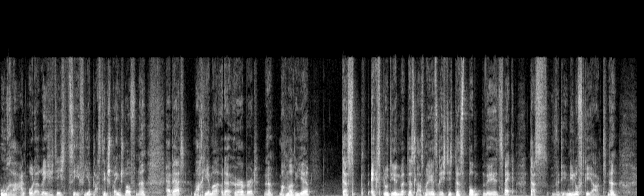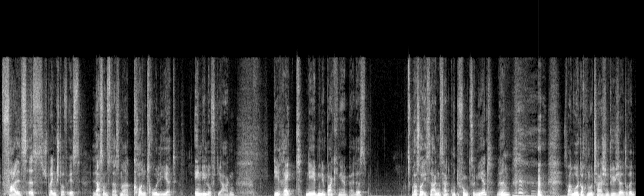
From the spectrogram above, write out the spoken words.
Uran oder richtig C4 Plastiksprengstoff, ne? Herbert, mach hier mal, oder Herbert, ne? Mach mal hier das explodieren wir, das lassen wir jetzt richtig, das bomben wir jetzt weg. Das wird in die Luft gejagt. Ne? Falls es Sprengstoff ist, lass uns das mal kontrolliert in die Luft jagen. Direkt neben dem Buckingham Palace. Was soll ich sagen, es hat gut funktioniert. Ne? es waren wohl doch nur Taschentücher drin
